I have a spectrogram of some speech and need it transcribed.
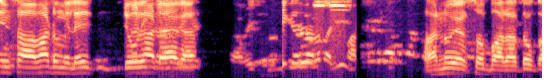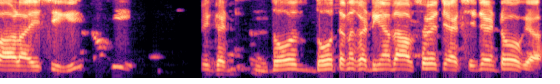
ਇਨਸਾਫ ਸਾਨੂੰ ਮਿਲੇ ਜੋ ਸਾਡਾ ਹੈਗਾ। ਸਾਨੂੰ 112 ਤੋਂ ਕਾਲ ਆਈ ਸੀਗੀ। ਵੀ ਗੱਡ- ਦੋ ਦੋ ਤਿੰਨ ਗੱਡੀਆਂ ਦਾ ਆਪਸ ਵਿੱਚ ਐਕਸੀਡੈਂਟ ਹੋ ਗਿਆ।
